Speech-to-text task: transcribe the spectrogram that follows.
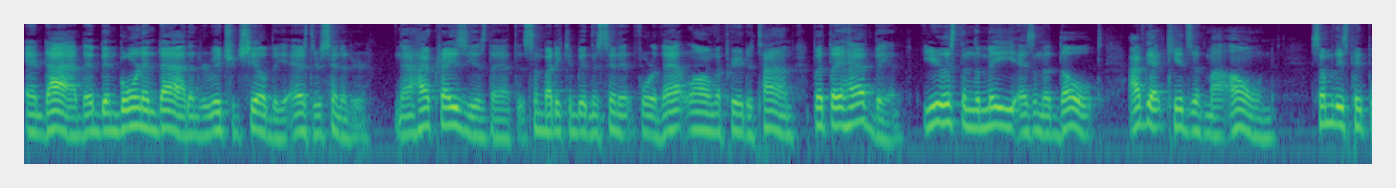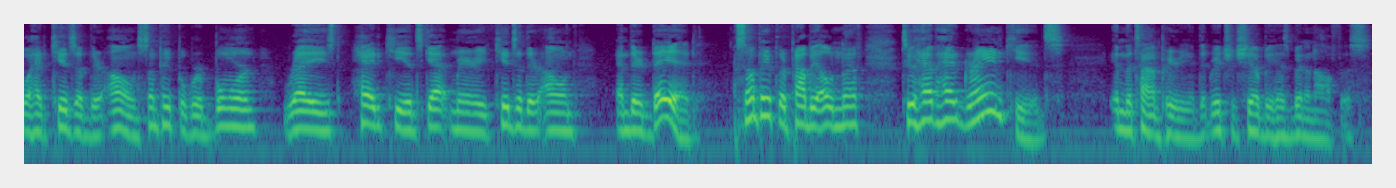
and died. They've been born and died under Richard Shelby as their senator. Now, how crazy is that, that somebody can be in the Senate for that long a period of time? But they have been. You're listening to me as an adult. I've got kids of my own. Some of these people had kids of their own. Some people were born, raised, had kids, got married, kids of their own, and they're dead. Some people are probably old enough to have had grandkids in the time period that Richard Shelby has been in office.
